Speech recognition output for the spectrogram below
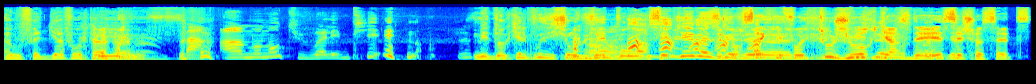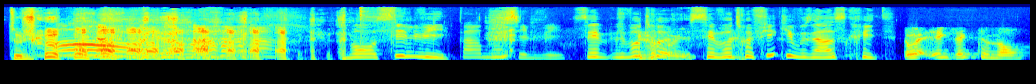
Ah, vous faites gaffe aux pieds. Bah, à un moment, tu vois les pieds. Non, Mais dans quelle position vous êtes pour voir ses pieds Parce C'est que pour je- ça qu'il faut toujours je- garder ses chaussettes. Toujours. Oh bon, Sylvie, Pardon, Sylvie. c'est votre, Oui. c'est votre fille qui vous a inscrite. Ouais, exactement.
